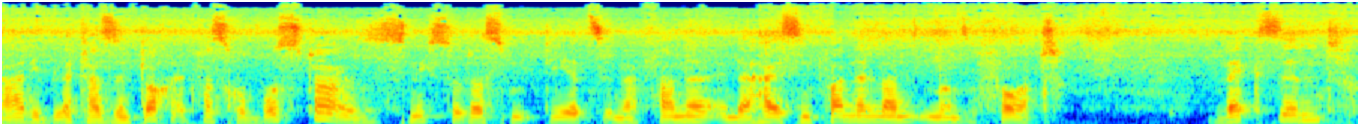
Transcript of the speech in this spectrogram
Ja, die Blätter sind doch etwas robuster. Also es ist nicht so, dass die jetzt in der Pfanne, in der heißen Pfanne landen und sofort weg sind.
